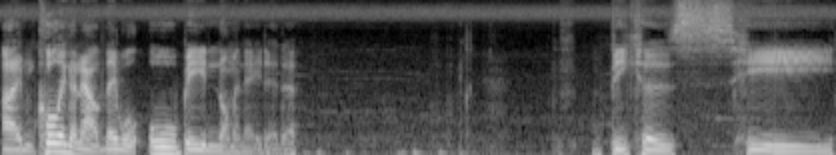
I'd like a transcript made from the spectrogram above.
I'm calling it out. they will all be nominated. Because he.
